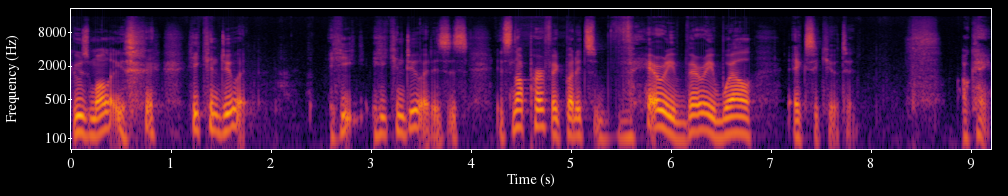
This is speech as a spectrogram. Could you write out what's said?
Guus Molle, he can do it. He, he can do it. It's, it's, it's not perfect, but it's very, very well executed. Okay.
